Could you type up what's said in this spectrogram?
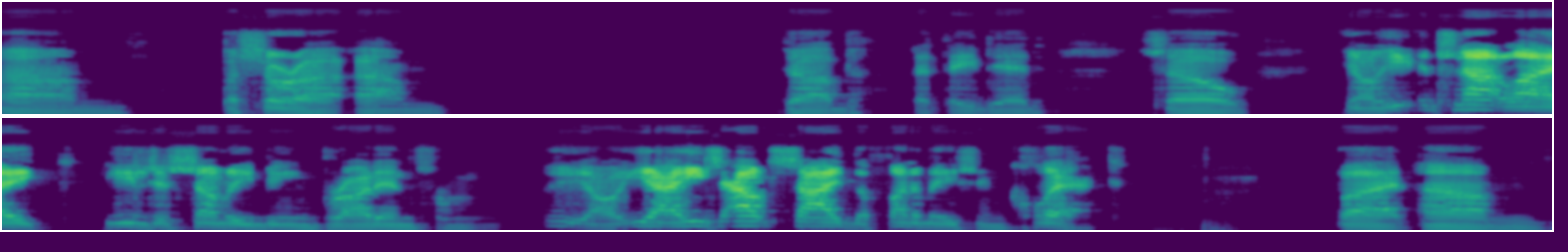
um, Basura um, dub that they did. So, you know, he it's not like he's just somebody being brought in from you know, yeah, he's outside the Funimation clique. But um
